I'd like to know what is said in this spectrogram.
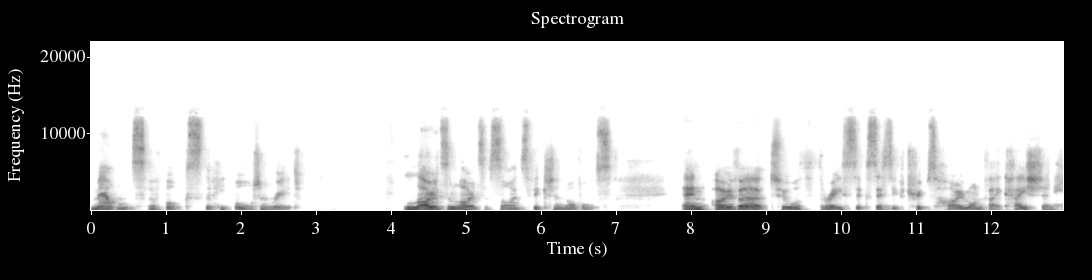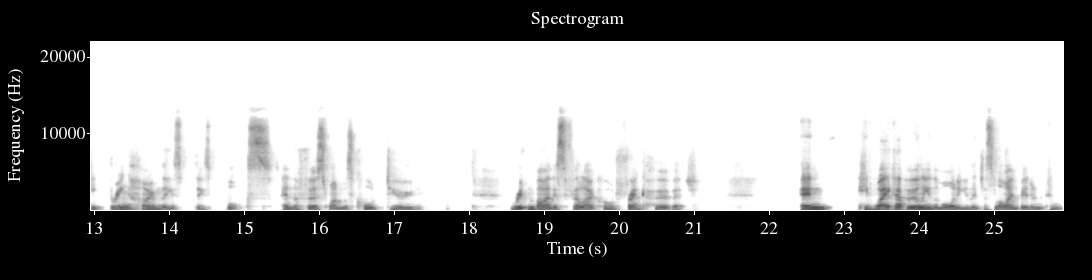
mountains of books that he'd bought and read loads and loads of science fiction novels. And over two or three successive trips home on vacation, he'd bring home these, these books. And the first one was called Dune, written by this fellow called Frank Herbert. And he'd wake up early in the morning and then just lie in bed and, and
